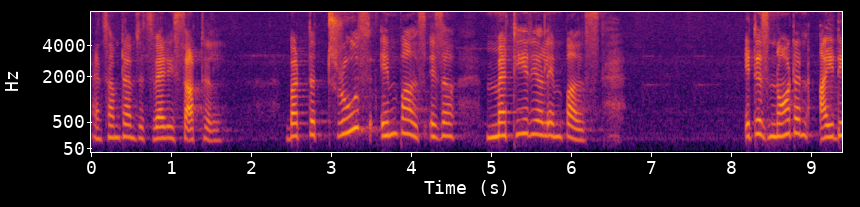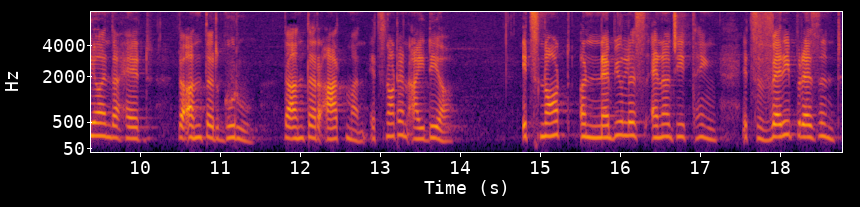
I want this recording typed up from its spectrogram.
and sometimes it's very subtle. But the truth impulse is a material impulse. It is not an idea in the head, the antar guru, the antar atman. It's not an idea. It's not a nebulous energy thing. It's very present.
